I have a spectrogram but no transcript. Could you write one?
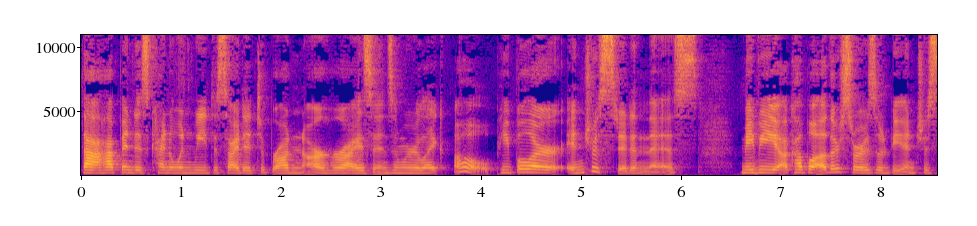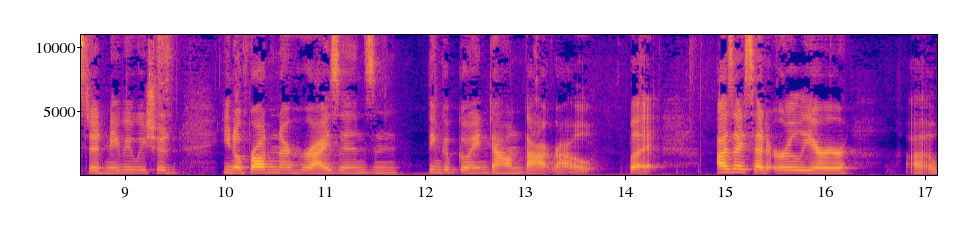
that happened is kind of when we decided to broaden our horizons and we were like, "Oh, people are interested in this. Maybe a couple other stores would be interested. Maybe we should you know, broaden our horizons and think of going down that route. But as I said earlier, uh,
